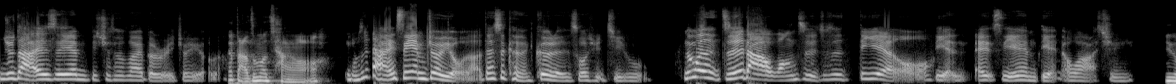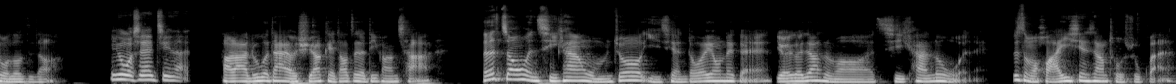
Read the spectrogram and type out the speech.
你就打 SCM Digital Library 就有了。要打这么长哦？我是打 SCM 就有了，但是可能个人搜寻记录，如果直接打网址就是 dl 点 scm 点 org。你怎么都知道？因为我现在进来。好啦，如果大家有需要，可以到这个地方查。可是中文期刊，我们就以前都会用那个、欸，有一个叫什么期刊论文、欸，是什么华裔线上图书馆，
